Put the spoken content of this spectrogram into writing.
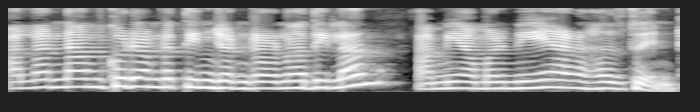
আল্লাহর নাম করে আমরা তিনজন রওনা দিলাম আমি আমার মেয়ে আর হাজবেন্ড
